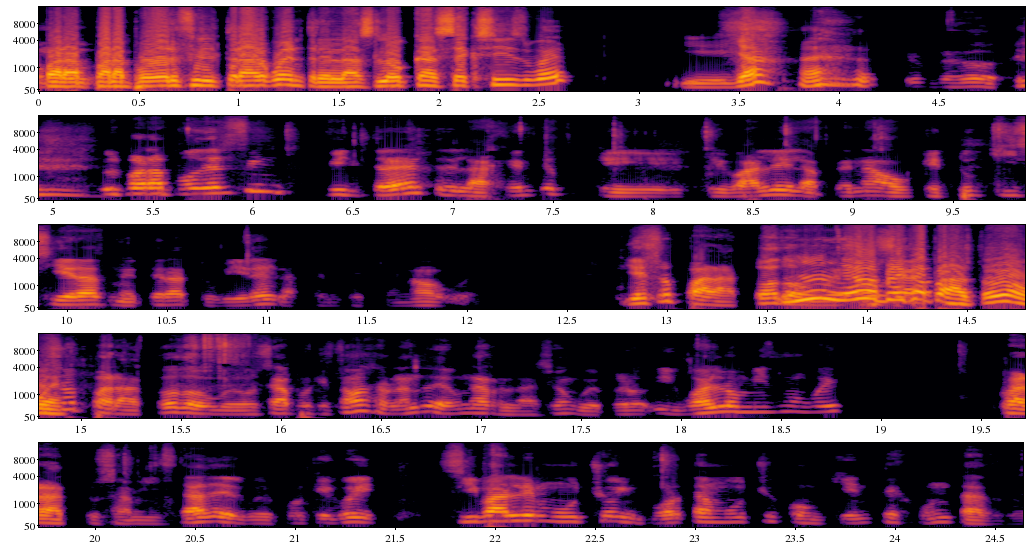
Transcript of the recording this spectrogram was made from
Para, para poder filtrar, güey, entre las locas sexys, güey, y ya. Pues para poder filtrar entre la gente que, que vale la pena o que tú quisieras meter a tu vida y la gente que no, güey. Y eso para todo, Mm, eso aplica sea, para todo, güey. Eso para todo, güey. O sea, porque estamos hablando de una relación, güey. Pero igual lo mismo, güey, para tus amistades, güey. Porque, güey, sí vale mucho, importa mucho con quién te juntas, güey.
